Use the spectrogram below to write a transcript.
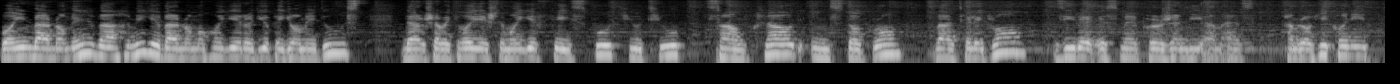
با این برنامه و همه برنامه های رادیو پیام دوست در شبکه های اجتماعی فیسبوک، یوتیوب، SoundCloud، اینستاگرام و تلگرام زیر اسم Persian BMS همراهی کنید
